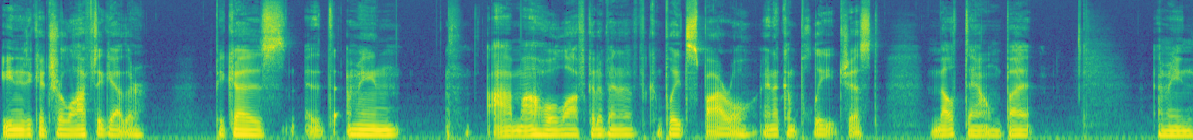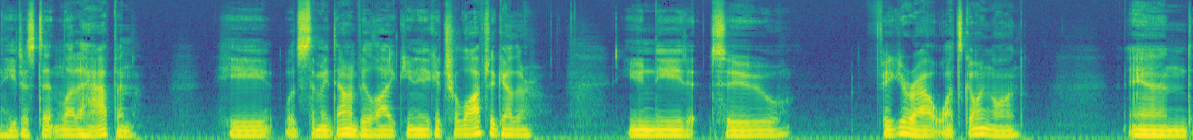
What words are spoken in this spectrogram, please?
you need to get your life together because it, I mean, I, my whole life could have been a complete spiral and a complete just meltdown, but I mean, he just didn't let it happen. He would sit me down and be like, You need to get your life together. You need to figure out what's going on. And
